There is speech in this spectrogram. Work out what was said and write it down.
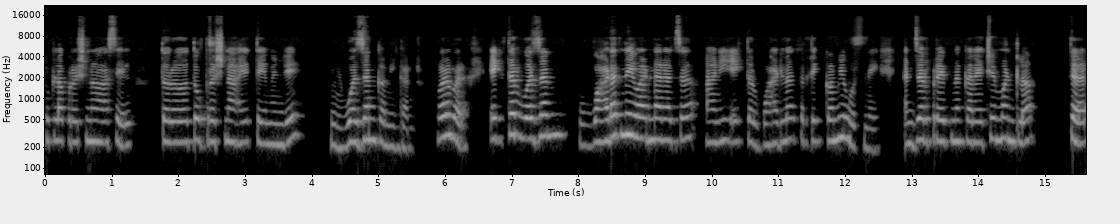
कुठला प्रश्न असेल, तर तो प्रश्न आहे ते म्हणजे वजन कमी करणं. बरोबर? एकतर वजन वाढत नाही वाढणाऱ्याचं आणि एकतर वाढलं तर ते कमी होत नाही. आणि जर प्रयत्न करायचे म्हटलं, तर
